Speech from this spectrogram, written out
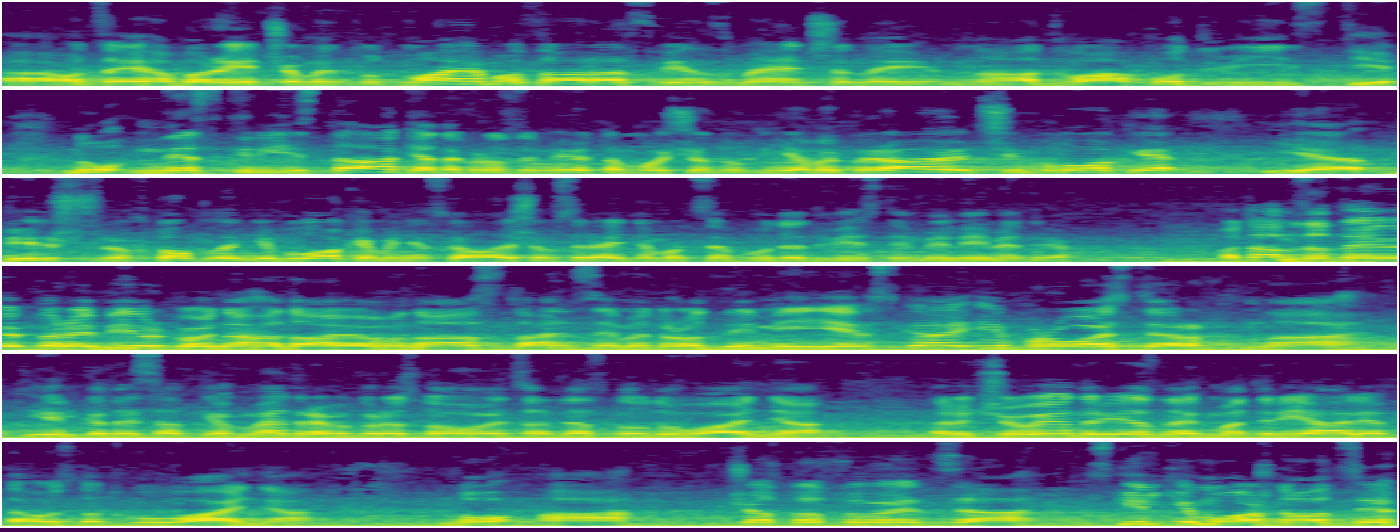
е, оцей габарит, що ми тут маємо зараз, він зменшений на 2 по 200. Ну не скрізь так, я так розумію, тому що тут є випираючі блоки, є більш втоплені блоки. Мені сказали, що в середньому це буде 200 мм. Отам за тією перебіркою, нагадаю, в нас станція метро Деміївська і простір на кілька десятків метрів використовується для складування речовин різних, матеріалів та устаткування. Ну а що стосується, скільки можна оцих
